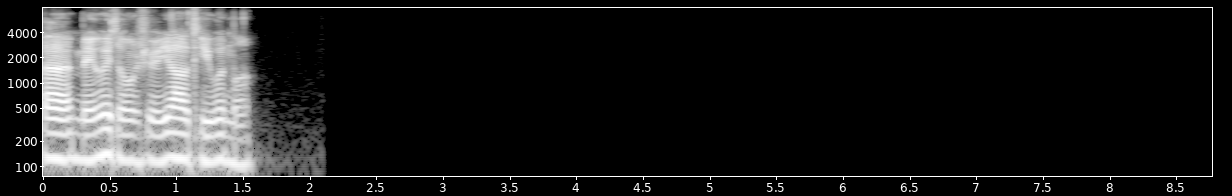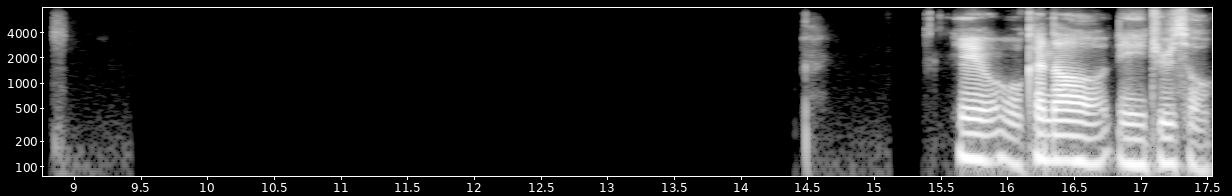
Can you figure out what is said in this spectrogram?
呃，每位同学要提问吗？因为我看到你举手。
